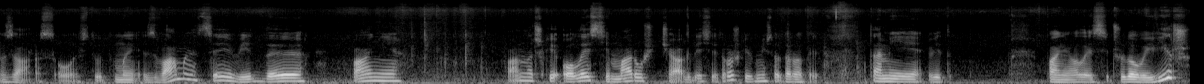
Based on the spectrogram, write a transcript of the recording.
зараз. Ось тут ми з вами. Це від е, пані панночки Олесі Марущак, 10 років місто Тернопіль. Там є від пані Олесі чудовий вірш,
